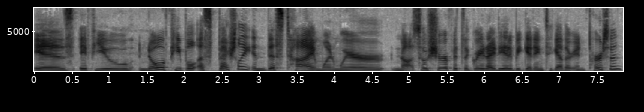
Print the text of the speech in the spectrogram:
is if you know of people, especially in this time when we're not so sure if it's a great idea to be getting together in person.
